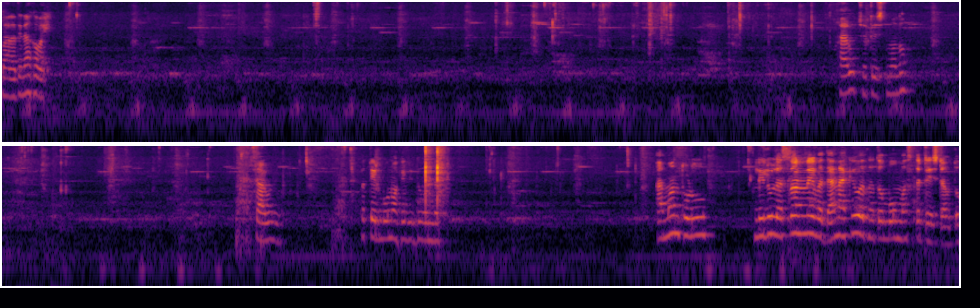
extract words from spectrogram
મારાથી ના ખવાય. સારું છે ટેસ્ટમાં તો. સારું તેલ બહુ નાખી દીધું અંદર. આમાં થોડું લીલું લસણ ને વધારે નાખ્યું હોત ને તો બહુ મસ્ત ટેસ્ટ આવતો.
